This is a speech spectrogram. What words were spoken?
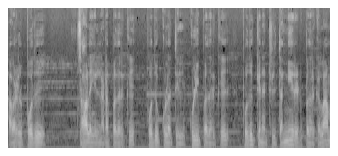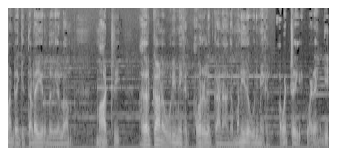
அவர்கள் பொது சாலையில் நடப்பதற்கு பொது குளத்தில் குளிப்பதற்கு பொது கிணற்றில் தண்ணீர் எடுப்பதற்கெல்லாம் அன்றைக்கு தடை இருந்ததையெல்லாம் மாற்றி அதற்கான உரிமைகள் அவர்களுக்கான அந்த மனித உரிமைகள் அவற்றை வழங்கி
